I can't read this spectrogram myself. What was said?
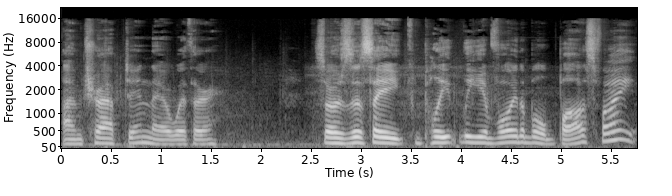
I'm trapped in there with her. So is this a completely avoidable boss fight?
